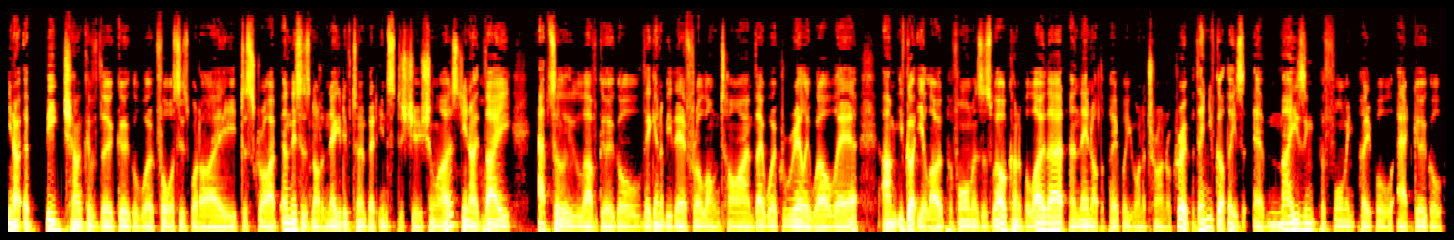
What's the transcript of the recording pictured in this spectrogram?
you know a big chunk of the Google workforce is what I describe, and this is not a negative term, but institutionalized. You know, they absolutely love Google. They're going to be there for a long time. They work really well there. Um, you've got your low performers as well, kind of below that, and they're not the people you want to try and recruit. But then you've got these amazing performing people at Google.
